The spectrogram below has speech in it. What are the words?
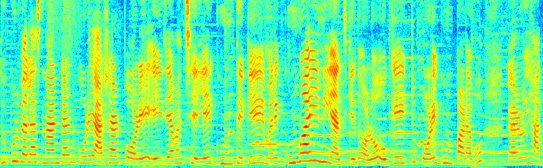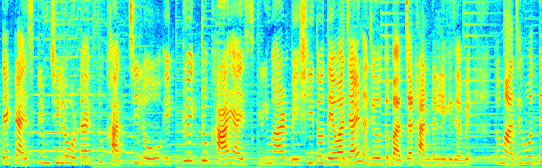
দুপুরবেলা স্নান টান করে আসার পরে এই যে আমার ছেলে ঘুম থেকে মানে ঘুমায়নি আজকে ধরো, ওকে একটু পরে ঘুম পাড়াবো। কারণ ওই হাতে একটা আইসক্রিম ছিল, ওটা একটু খাচ্ছিল। একটু একটু খায় আইসক্রিম, আর বেশি তো দেওয়া যায় না, যেহেতু বাচ্চা ঠান্ডা লেগে যাবে। তো মাঝে মধ্যে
